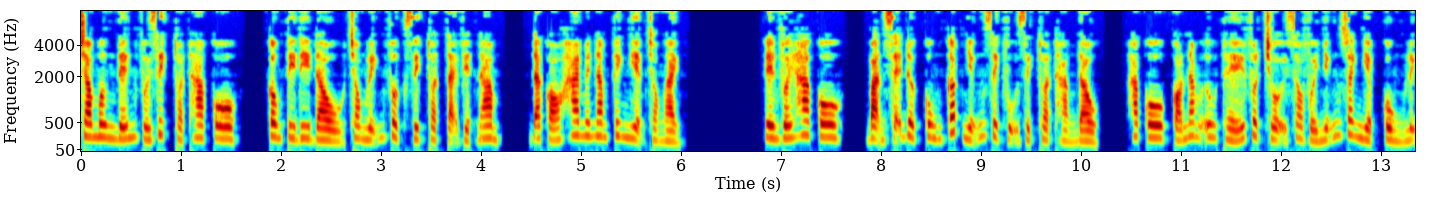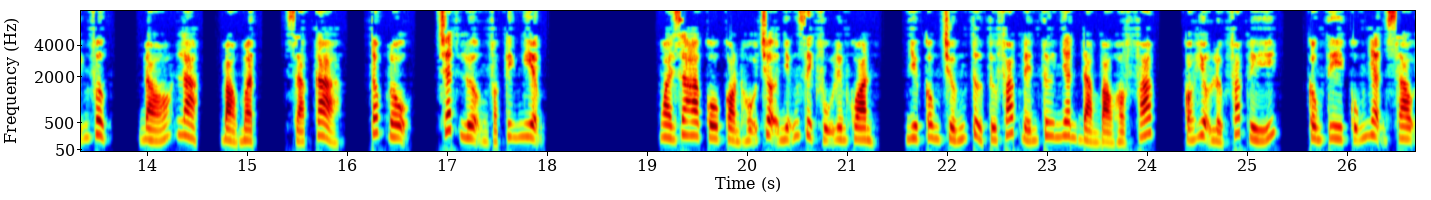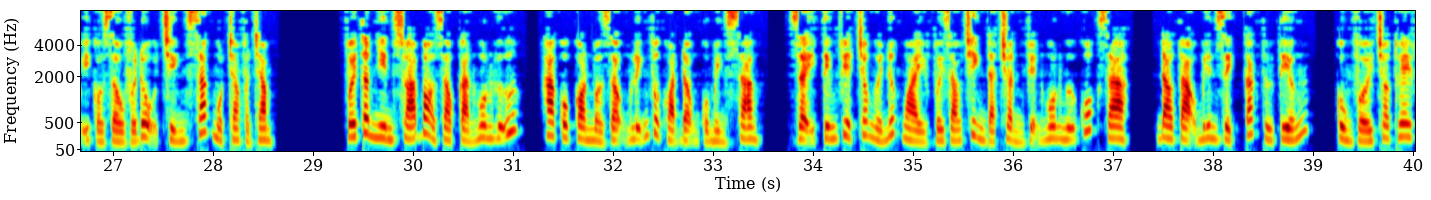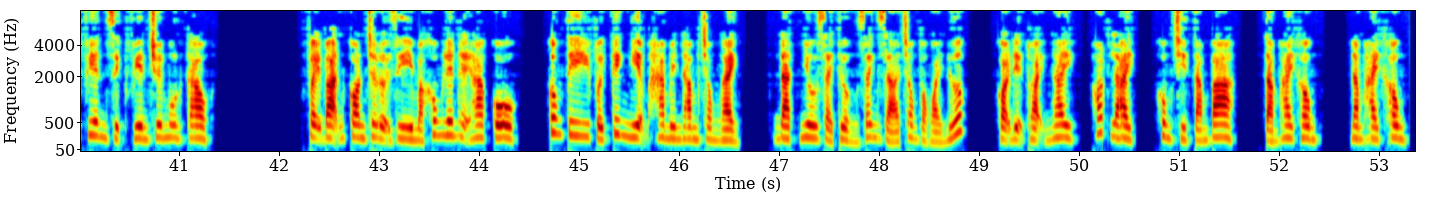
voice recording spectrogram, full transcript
Chào mừng đến với dịch thuật Haco, công ty đi đầu trong lĩnh vực dịch thuật tại Việt Nam, đã có 20 năm kinh nghiệm trong ngành. Đến với Haco, bạn sẽ được cung cấp những dịch vụ dịch thuật hàng đầu. Haco có 5 ưu thế vượt trội so với những doanh nghiệp cùng lĩnh vực, đó là bảo mật, giá cả, tốc độ, chất lượng và kinh nghiệm. Ngoài ra Haco còn hỗ trợ những dịch vụ liên quan, như công chứng từ tư pháp đến tư nhân đảm bảo hợp pháp, có hiệu lực pháp lý, công ty cũng nhận sao y có dầu với độ chính xác 100%. Với tầm nhìn xóa bỏ rào cản ngôn ngữ, Haco còn mở rộng lĩnh vực hoạt động của mình sang dạy tiếng Việt cho người nước ngoài với giáo trình đạt chuẩn Viện Ngôn ngữ Quốc gia, đào tạo biên dịch các thứ tiếng, cùng với cho thuê phiên dịch viên chuyên môn cao. Vậy bạn còn chờ đợi gì mà không liên hệ Haco, công ty với kinh nghiệm 20 năm trong ngành, đạt nhiều giải thưởng danh giá trong và ngoài nước, gọi điện thoại ngay, hotline 0983 820 520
